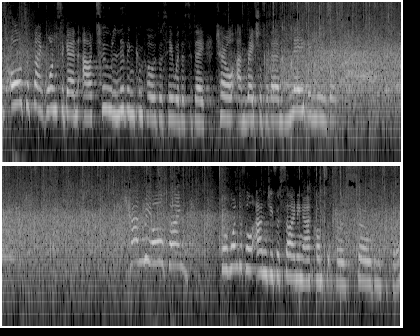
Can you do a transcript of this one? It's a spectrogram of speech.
Us all to thank once again our two living composers here with us today, Cheryl and Rachel, for their amazing music. Can we all thank the wonderful Angie for signing our concert for us so beautifully?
